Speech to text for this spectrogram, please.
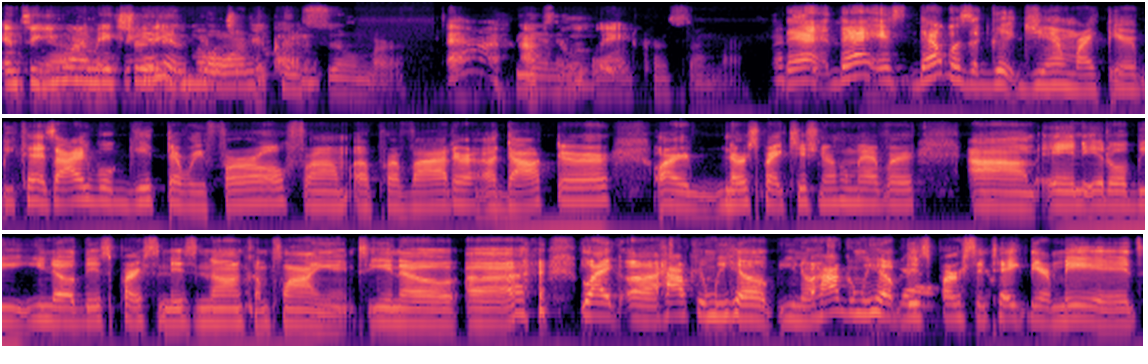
and so you want to make sure that you know informed consumer. Yeah, being absolutely. an consumer. That that is that was a good gem right there because I will get the referral from a provider, a doctor, or nurse practitioner, whomever, um, and it'll be you know this person is non-compliant. You know, uh, like uh, how can we help? You know, how can we help yeah. this person take their meds?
